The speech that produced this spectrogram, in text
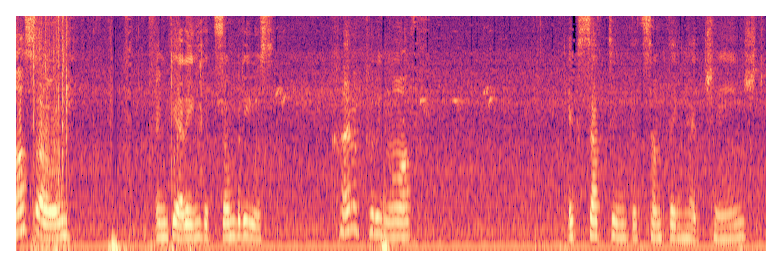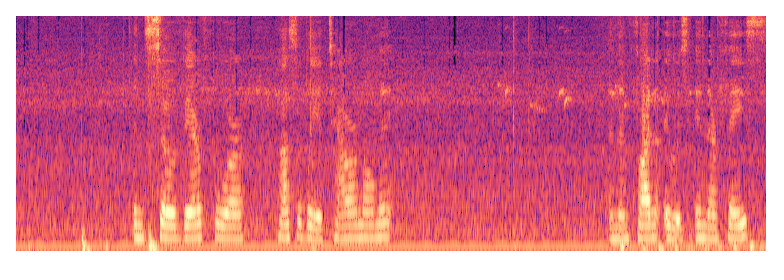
Also I'm getting that somebody was kind of putting off accepting that something had changed. And so therefore possibly a tower moment. And then finally it was in their face.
